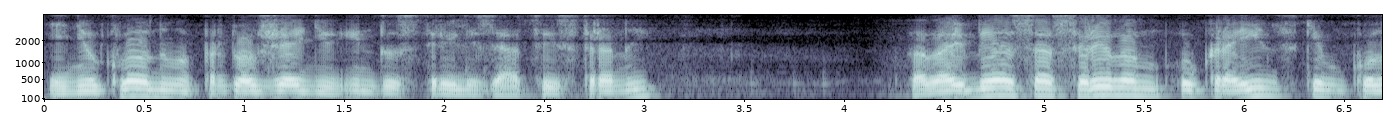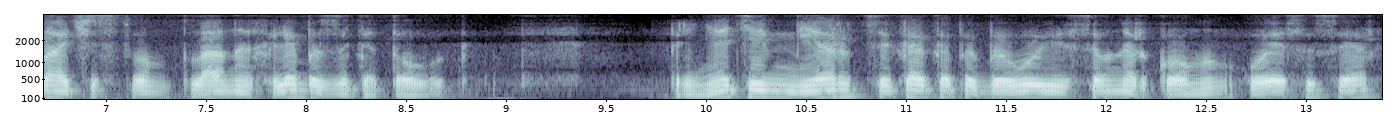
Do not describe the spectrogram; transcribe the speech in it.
и неуклонному продолжению индустриализации страны, по борьбе со срывом украинским кулачеством плана хлебозаготовок, принятием мер ЦК КПБУ и Совнаркомом УССР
